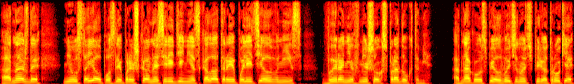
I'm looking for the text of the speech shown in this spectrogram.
Однажды не устоял после прыжка на середине эскалатора и полетел вниз, выронив мешок с продуктами. Однако успел вытянуть вперед руки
